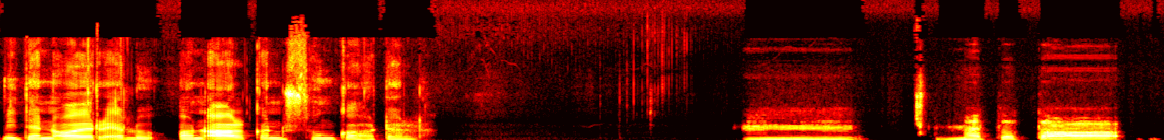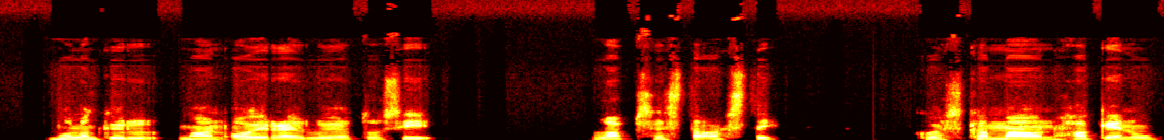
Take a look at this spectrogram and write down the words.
miten oireilu on alkanut sun kohdalla? Mm, mä tota, mulla on kyllä, mä oon oireilu jo tosi lapsesta asti, koska mä oon hakenut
